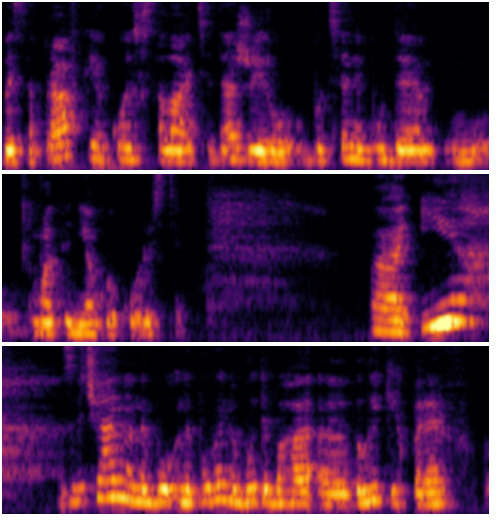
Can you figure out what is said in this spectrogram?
без заправки якоїсь в салаті, да, жиру, бо це не буде мати ніякої користі. І, звичайно, не, повинно бути бага... е, великих перерв е,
